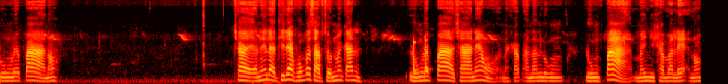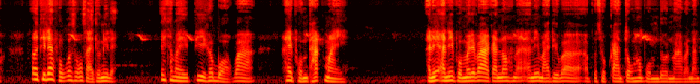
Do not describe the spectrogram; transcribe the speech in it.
ลุงและป้าเนาะใช่ อันนี้แหละที่แรกผมก็สับสนเหมือนกัน ลุงและป้าชาแนลนะครับ อันนั้นลุงลุงป้าไม่มีคำว่าและเนาะเออทีแรกผมก็สงสัยตรงนี้แหละเอ๊ะทำไมพี่เขาบอกว่าให้ผมทักใหม่ อันนี้อันนี้ผมไม่ได้ว่ากันเนาะนะอันนี้หมายถึงว่าเอาประสบการณ์ตรงของผมโดนมาวันนั้น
